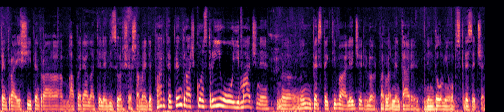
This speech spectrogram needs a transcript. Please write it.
pentru a ieși, pentru a apărea la televizor și așa mai departe, pentru a-și construi o imagine uh, în perspectiva alegerilor parlamentare din 2018.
